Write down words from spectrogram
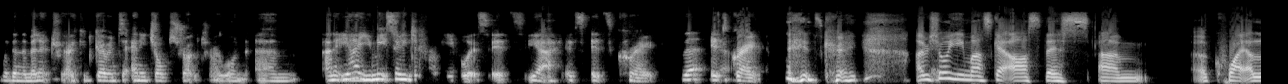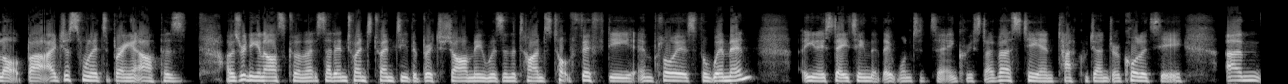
within the military. I could go into any job structure I want. Um, and it, yeah, you meet so many different people. It's it's yeah, it's it's great. It's yeah. great. it's great. I'm sure you must get asked this um, uh, quite a lot, but I just wanted to bring it up as I was reading an article that said in 2020 the British Army was in the Times top 50 employers for women, you know, stating that they wanted to increase diversity and tackle gender equality. Um,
